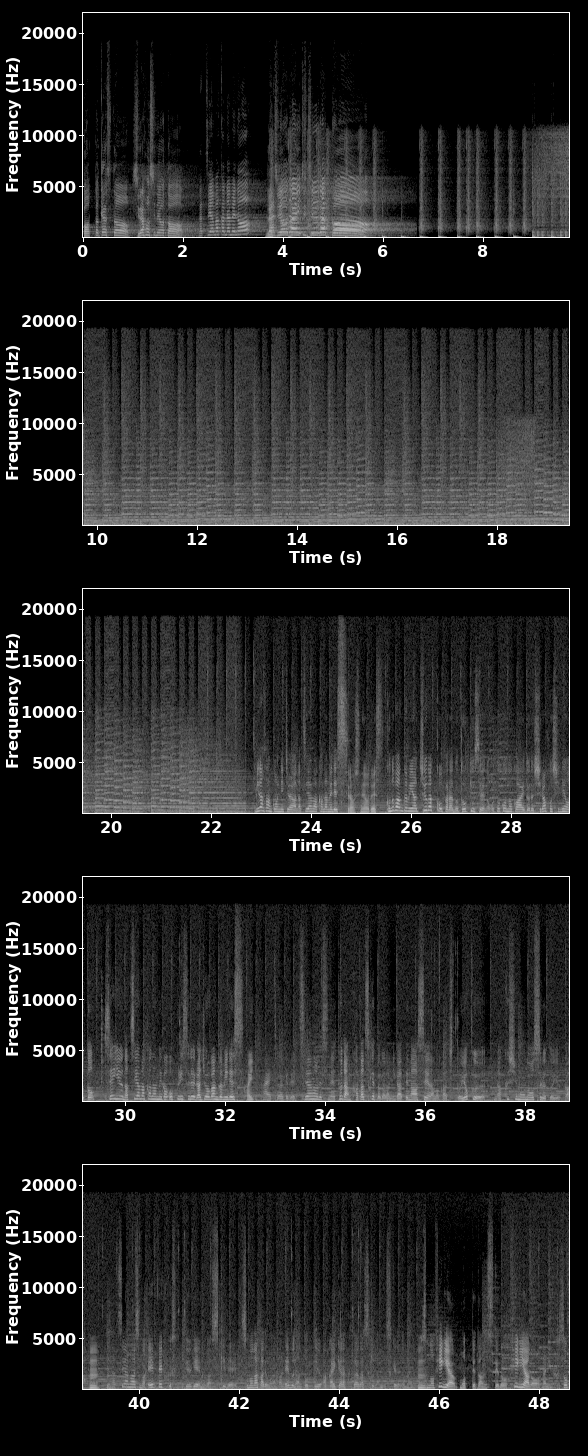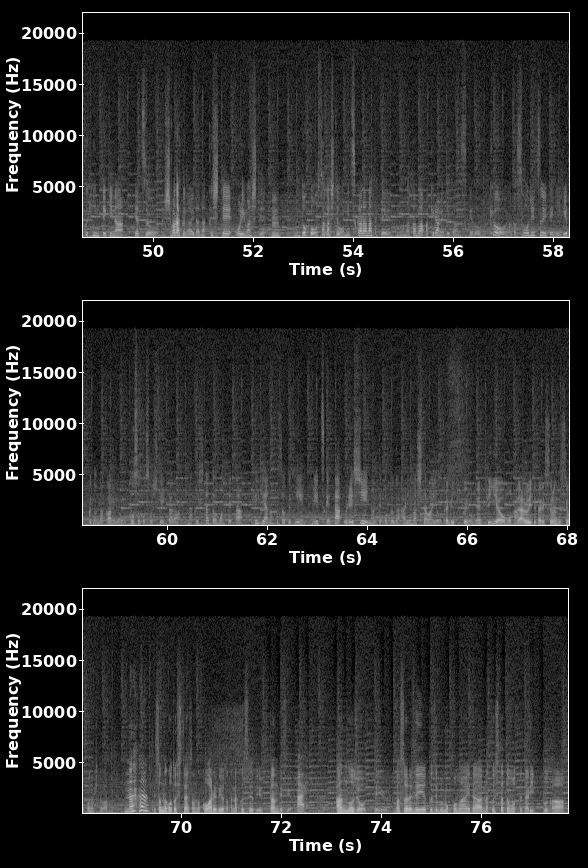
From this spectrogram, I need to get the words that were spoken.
ポッドキャスト白星ネオと夏山かなめのラジオ第一中学校。皆さんこんにちは夏山かなめです。白星ネオです。この番組は中学校からの同級生の男の子アイドル白星ネオと声優夏山かなめがお送りするラジオ番組です。はい。はいというわけで津山のですね普段片付けとかが苦手なせいなのかちょっとよくなくし物をするというかうん。で夏山はその APEX っていうゲームが好きでその中でもなんかレブナントっていう赤いキャラクターが好きなんですけれども、うん。そのフィギュア持ってたんですけどフィギュアの何付属品的なやつをしばらくの間なくしておりましてうんどこを探しても見つからなくてもう半ば諦めてたんですけど今日なんか掃除ついてにリュックの中身をゴソゴソしていたらなくしたと思ってたフィギュアの付属品見つけた嬉しいなんてことがありましたわよ。リュックにねフィギュアを持って歩いてたりするんですよ、この人は。な でそんなことしたらその壊れるよとかなくすよと言ったんですよ。はい。案の定っていう。まあそれで言うと自分もこの間なくしたと思ってたリップが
